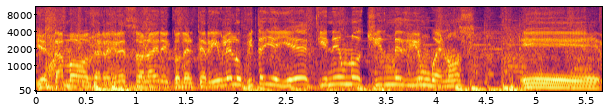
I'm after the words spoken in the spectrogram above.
Y estamos de regreso al aire con el terrible Lupita Yeye. Tiene unos chismes bien buenos. eh,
